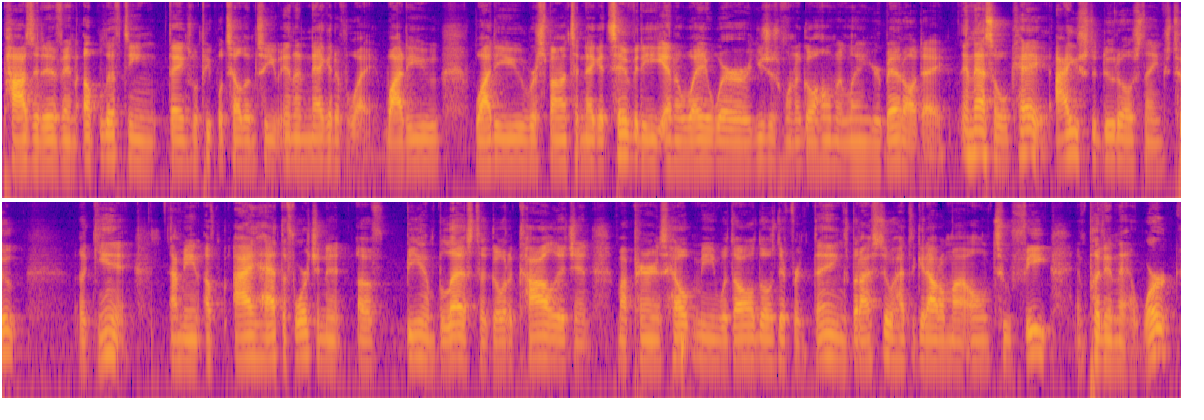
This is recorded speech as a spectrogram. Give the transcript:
positive and uplifting things when people tell them to you in a negative way? Why do you why do you respond to negativity in a way where you just want to go home and lay in your bed all day? And that's okay. I used to do those things too. Again, I mean, I had the fortunate of being blessed to go to college and my parents helped me with all those different things, but I still had to get out on my own two feet and put in that work,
